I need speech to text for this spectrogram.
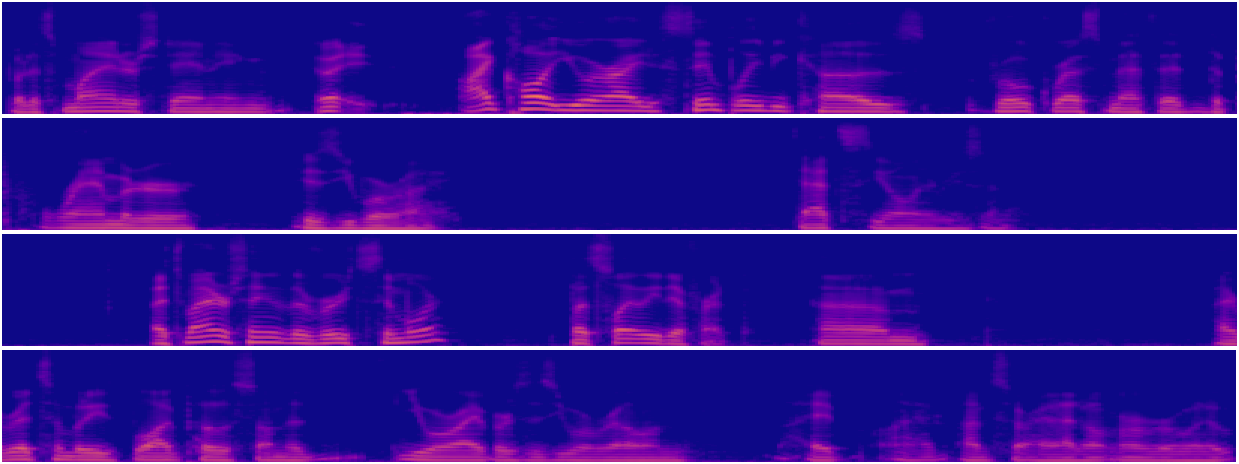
but it's my understanding. Uh, I call it URI simply because Invoke REST method, the parameter is URI. That's the only reason. It's my understanding that they're very similar, but slightly different. Um, I read somebody's blog post on the URI versus URL, and I, I am sorry, I don't remember what it,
